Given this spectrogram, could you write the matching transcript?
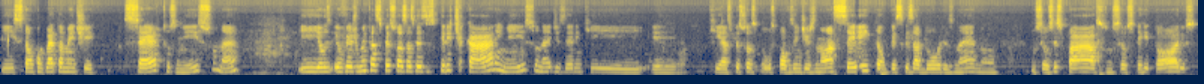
e estão completamente certos nisso, né? E eu, eu, vejo muitas pessoas às vezes criticarem isso, né? Dizerem que é, que as pessoas, os povos indígenas não aceitam pesquisadores, né? No, nos seus espaços, nos seus territórios.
